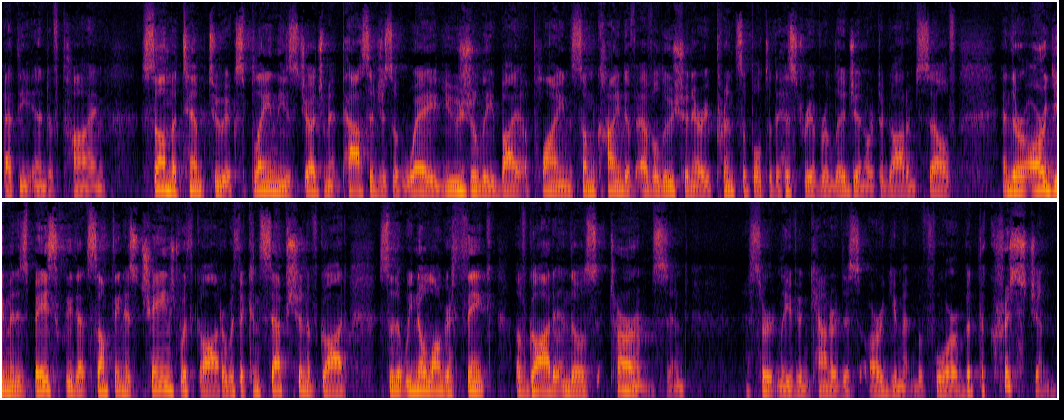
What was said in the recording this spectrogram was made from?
at the end of time. Some attempt to explain these judgment passages away, usually by applying some kind of evolutionary principle to the history of religion or to God Himself. And their argument is basically that something has changed with God or with the conception of God so that we no longer think of God in those terms. And certainly have encountered this argument before. But the Christian,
